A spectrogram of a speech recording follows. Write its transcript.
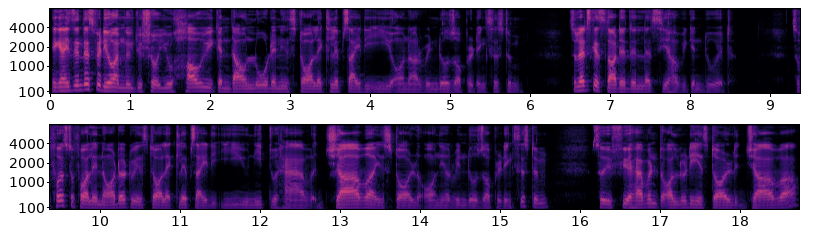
Hey guys, in this video I'm going to show you how we can download and install Eclipse IDE on our Windows operating system. So let's get started and let's see how we can do it. So first of all, in order to install Eclipse IDE, you need to have Java installed on your Windows operating system. So if you haven't already installed Java,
